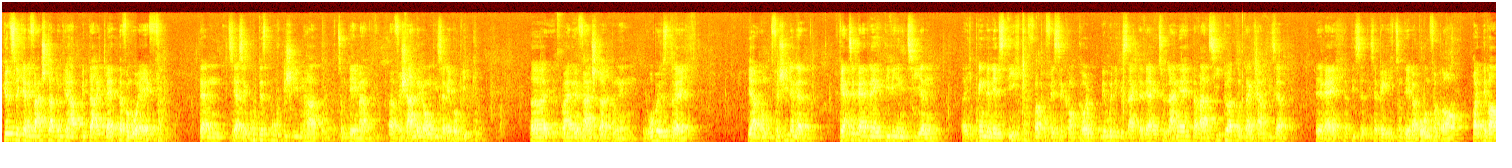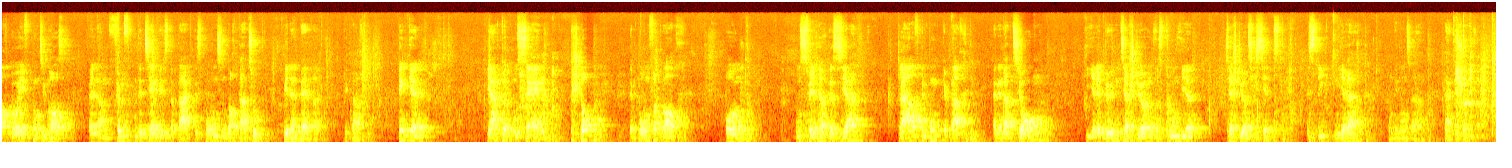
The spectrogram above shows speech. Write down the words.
Kürzlich eine Veranstaltung gehabt mit Tarek Leitner vom ORF, der ein sehr, sehr gutes Buch geschrieben hat zum Thema äh, Verschandelung dieser Republik. Äh, war eine Veranstaltung in, in Oberösterreich ja, und verschiedene Fernsehbeiträge, die wir initiieren. Äh, ich bringe den jetzt nicht, Frau Professor Kronkoll, mir wurde gesagt, er wäre zu lange, da waren Sie dort und dann kam dieser Bereich, dieser, dieser Bericht zum Thema Bodenverbrauch. Heute war auch der OF bei uns im Haus, weil am 5. Dezember ist der Tag des Bodens und auch dazu wird ein Beitrag gebracht. Ich denke, die Antwort muss sein, stopp den Bodenverbrauch und Roosevelt hat das sehr klar auf den Punkt gebracht, eine Nation, die ihre Böden zerstört, und was tun wir, zerstört sich selbst. Es liegt in ihrer Hand und in unserer Hand. Так, еще.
